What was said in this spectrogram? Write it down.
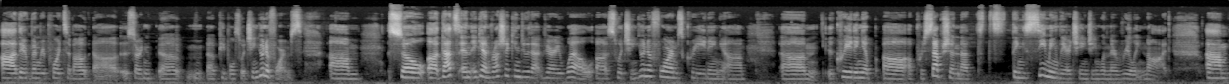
Uh, there have been reports reports about uh, certain uh, uh, people switching uniforms. Um, so uh, that's and again, Russia can do that very well, uh, switching uniforms, creating. Um, creating a, a perception that things seemingly are changing when they're really not. Um,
